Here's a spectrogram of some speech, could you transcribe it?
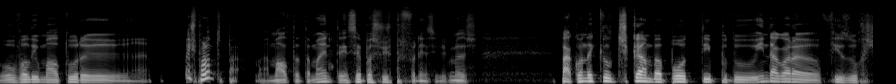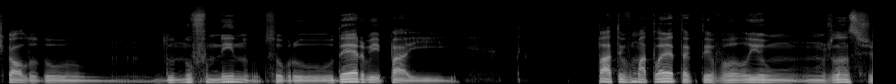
houve ali uma altura. Mas pronto, a malta também tem sempre as suas preferências, mas pá, quando aquilo descamba para outro tipo do. Ainda agora fiz o rescaldo do, do- no feminino sobre o derby, pá, e pá, teve uma atleta que teve ali um- uns lances eh,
